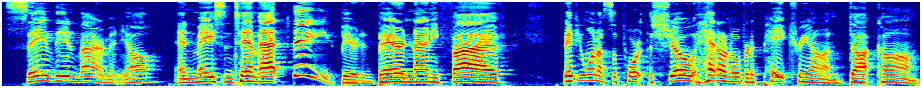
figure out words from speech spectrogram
Save the environment, y'all. And Mason Tim at the Bearded Bear 95. If you want to support the show, head on over to patreon.com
